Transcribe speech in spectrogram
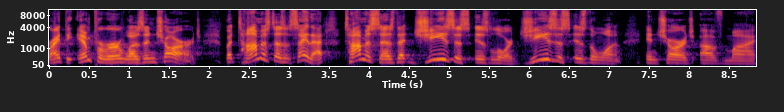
right? The emperor was in charge. But Thomas doesn't say that. Thomas says that Jesus is Lord. Jesus is the one in charge of my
